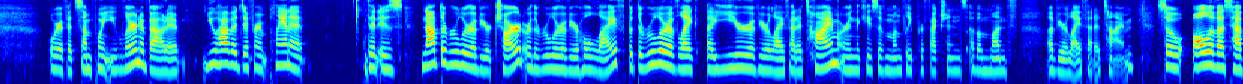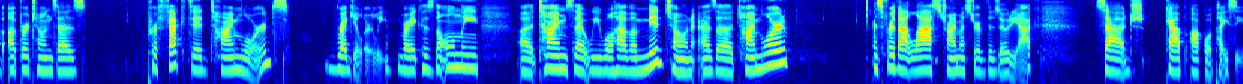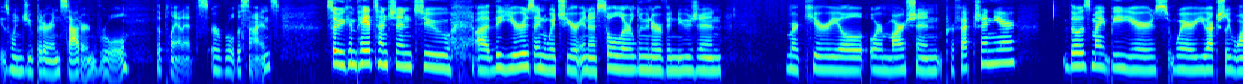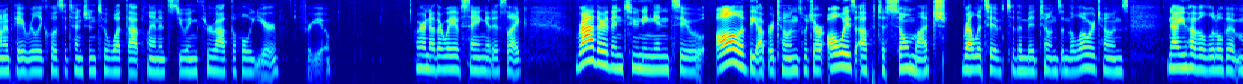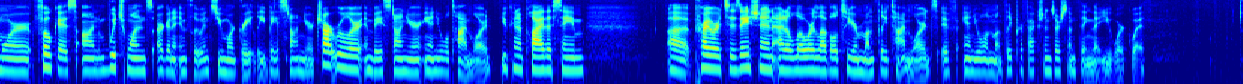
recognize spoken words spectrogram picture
or if at some point you learn about it, you have a different planet that is not the ruler of your chart or the ruler of your whole life, but the ruler of like a year of your life at a time, or in the case of monthly perfections, of a month of your life at a time. So all of us have upper tones as perfected Time Lords regularly, right? Because the only uh, times that we will have a midtone as a Time Lord is for that last trimester of the zodiac Sag, Cap, Aqua, Pisces, when Jupiter and Saturn rule the planets or rule the signs. So you can pay attention to uh, the years in which you're in a solar, lunar, Venusian, mercurial, or Martian perfection year. Those might be years where you actually want to pay really close attention to what that planet's doing throughout the whole year for you. Or another way of saying it is like, rather than tuning into all of the upper tones, which are always up to so much relative to the midtones and the lower tones, now you have a little bit more focus on which ones are going to influence you more greatly based on your chart ruler and based on your annual time lord. You can apply the same uh, prioritization at a lower level to your monthly time lords if annual and monthly perfections are something that you work with.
